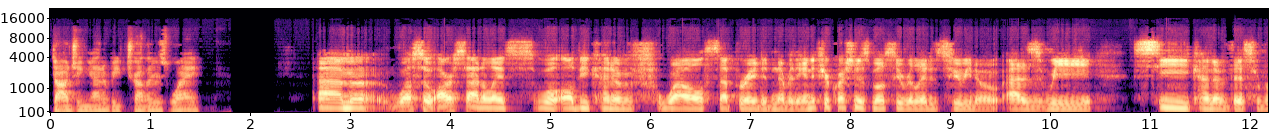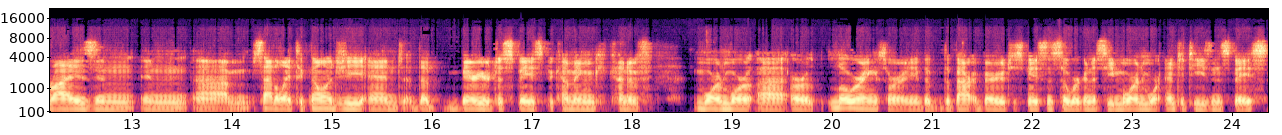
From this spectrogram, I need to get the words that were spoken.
dodging out of each other's way. Um, well, so our satellites will all be kind of well separated and everything. And if your question is mostly related to, you know, as we see kind of this rise in in um, satellite technology and the barrier to space becoming kind of more and more, uh, or lowering, sorry, the, the barrier to space. And so we're going to see more and more entities in space.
